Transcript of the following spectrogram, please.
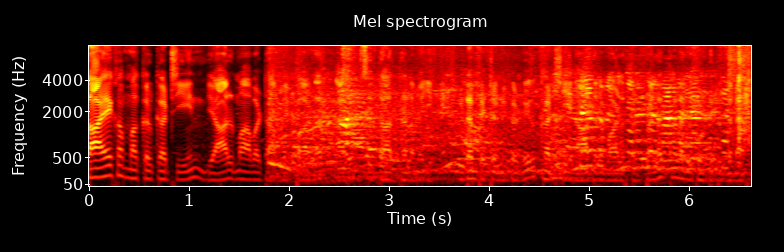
தாயக மக்கள் கட்சியின் யாழ் மாவட்ட அமைப்பாளர் அருண் சித்தார் தலைமையில் இடம்பெற்ற நிகழ்வில் கட்சியின் ஆதரவாளர்கள் பலர் கலந்து கொண்டிருந்தனர்.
